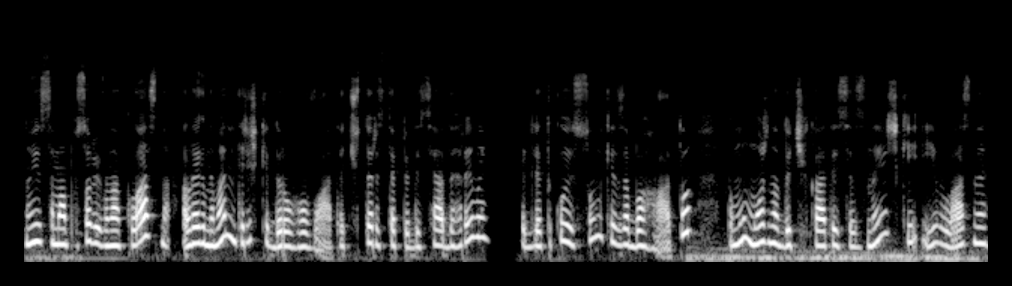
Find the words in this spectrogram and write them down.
Ну і сама по собі вона класна, але як на мене трішки дороговата. 450 гривень. Для такої сумки забагато, тому можна дочекатися знижки і, власне,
